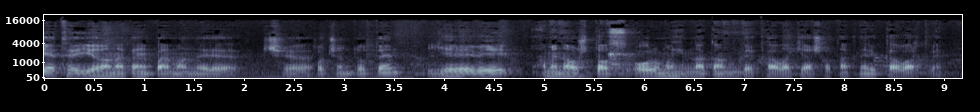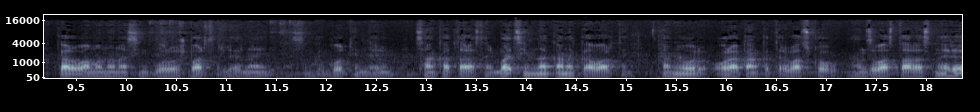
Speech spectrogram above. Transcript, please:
Եթե եղանակային պայմանները չխոչընդոտեն, երևի ամենաուշ 10 օրումը հիմնական բերքահավաքի աշխատանքները կավարտվեն կարող ամանան ասենք որոշ բարձր լեռնային ասենք գոտիներում ցանկատարածներ, բայց հիմնականը կավարտենք քանի որ օրական կտրվածքով հնձված տարածքները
